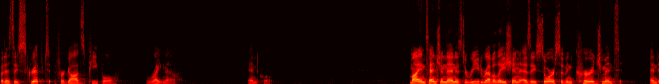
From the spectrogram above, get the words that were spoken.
but as a script for God's people right now. End quote. My intention then is to read Revelation as a source of encouragement and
